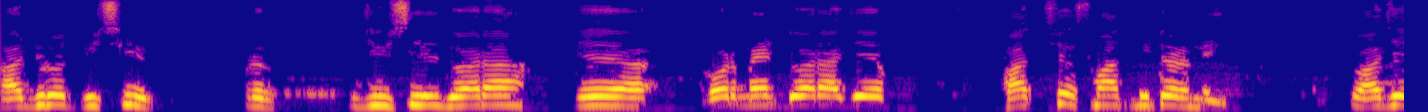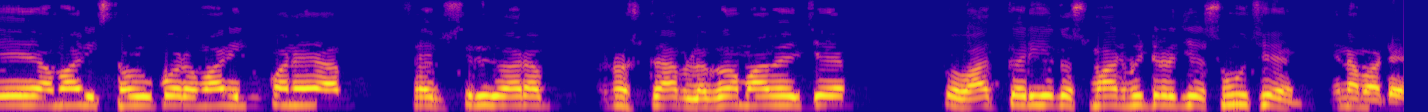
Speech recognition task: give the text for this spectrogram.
આજરોજ પીસી પીજીવીસીએલ દ્વારા જે ગવર્મેન્ટ દ્વારા જે વાત છે સ્માર્ટ મીટરની તો આજે અમારી સ્થળ ઉપર અમારી દુકાને સાહેબ, શ્રી દ્વારા એનો સ્ટાફ લગાવવામાં આવેલ છે. તો વાત કરીએ તો સ્માર્ટ મીટર જે શું છે એના માટે?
